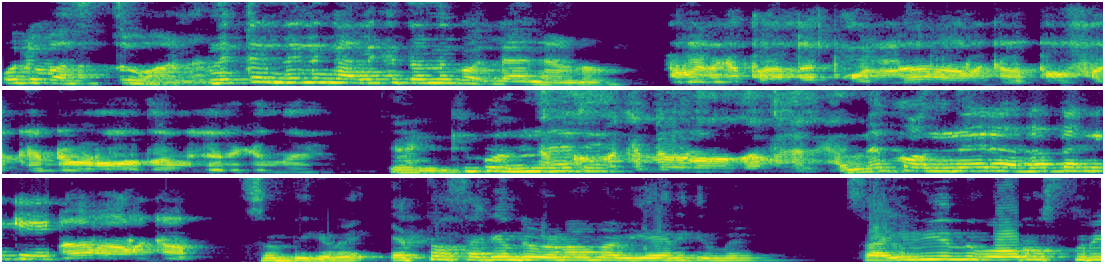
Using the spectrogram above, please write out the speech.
ഒരു വസ്തുവാണ്. എന്നിട്ട് എന്തെങ്കിലും കലക്കി തന്നെ കൊല്ലാനാണോ? എനിക്ക് തന്നെ കൊല്ലാനാണെങ്കിൽ എത്ര സെക്കൻഡ് വിചാരിക്കുന്നത് എനിക്ക് കൊന്നേരെ. എന്നെ കൊന്നേരെ അതാ തനിക്ക് ഞാനാണെങ്കിൽ ശ്രദ്ധിക്കണേ എത്ര സെക്കൻഡ് വേണമെന്നാ വിചാരിക്കുന്നത് സൈഡിൽ നിന്ന് വേറൊരു സ്ത്രീ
